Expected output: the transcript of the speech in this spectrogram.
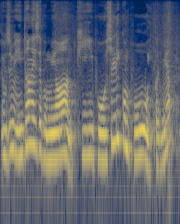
요즘에 인터넷에 보면 귀 보호, 실리콘 보호 있거든요.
